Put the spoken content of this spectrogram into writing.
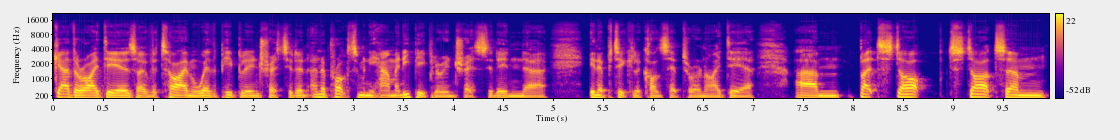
gather ideas over time and whether people are interested in, and approximately how many people are interested in uh, in a particular concept or an idea. Um, but start start um,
